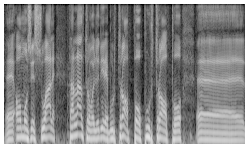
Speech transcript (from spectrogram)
eh, omosessuale? Tra l'altro voglio dire purtroppo, purtroppo, eh,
